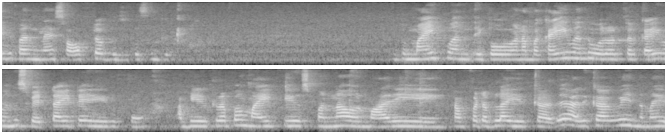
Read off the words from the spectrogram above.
இது பாருங்களேன் சாஃப்டாக புசு புசுன்னு இப்போ மைக் வந்து இப்போது நம்ம கை வந்து ஒரு ஒருத்தர் கை வந்து ஸ்வெட் ஆகிட்டே இருக்கும். அப்படி இருக்கிறப்ப மைக் யூஸ் பண்ணால் ஒரு மாதிரி கம்ஃபர்டபுளாக இருக்காது. அதுக்காகவே இந்த மாதிரி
